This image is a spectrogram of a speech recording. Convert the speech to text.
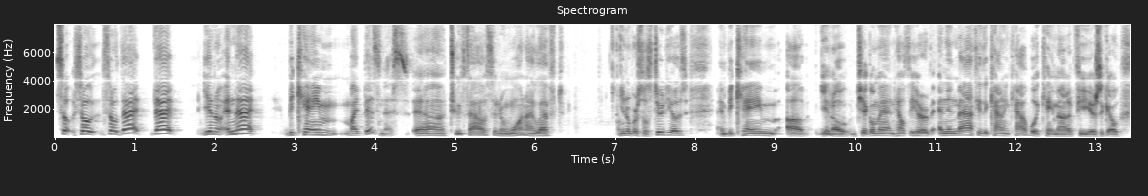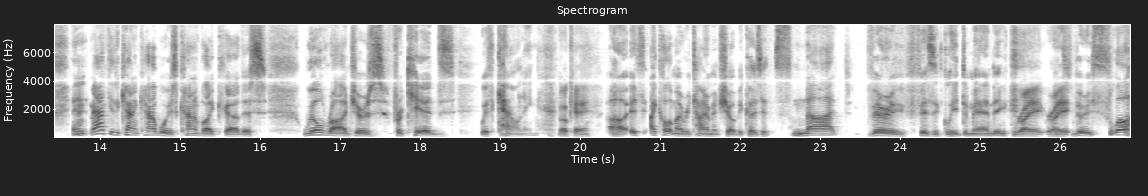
So, so, so that, that, you know, and that became my business. Uh, 2001, I left Universal Studios and became, uh, you know, Jiggle Man, Healthy Herb, and then Math-U the Counting Cowboy came out a few years ago. And Math-U the Counting Cowboy is kind of like uh, this Will Rogers for kids with counting. okay. Uh, it's I call it my retirement show because it's not very physically demanding. Right, right. It's very slow.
